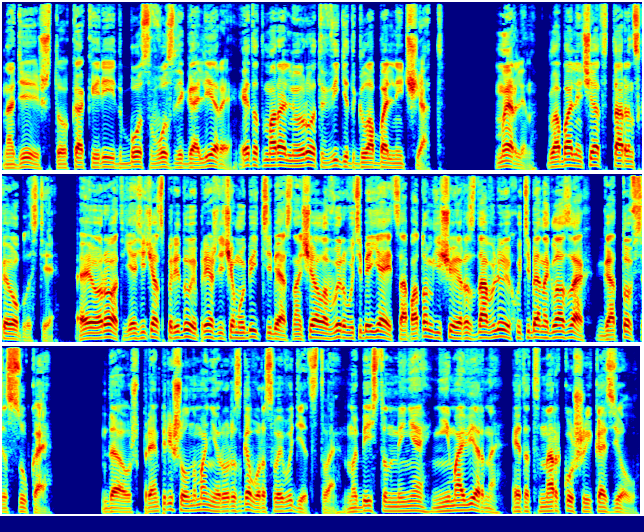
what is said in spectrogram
Надеюсь, что, как и рейд-босс возле галеры, этот моральный урод видит глобальный чат. Мерлин, глобальный чат Таренской области. «Эй, урод, я сейчас приду, и прежде чем убить тебя, сначала вырву тебе яйца, а потом еще и раздавлю их у тебя на глазах. Готовься, сука!» Да уж, прям перешел на манеру разговора своего детства, но бесит он меня неимоверно, этот наркоший козел.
